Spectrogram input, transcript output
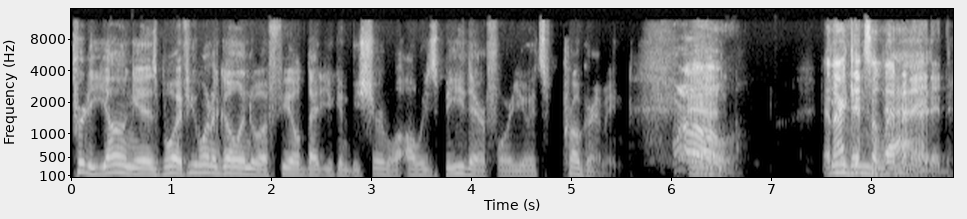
pretty young is, boy, if you want to go into a field that you can be sure will always be there for you, it's programming. Whoa. And, that gets even that- eliminated.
